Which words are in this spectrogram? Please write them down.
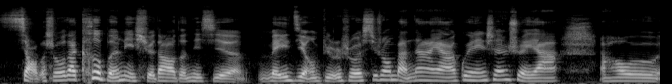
小的时候在课本里学到的那些美景，比如说西双版纳呀、桂林山水呀，然后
